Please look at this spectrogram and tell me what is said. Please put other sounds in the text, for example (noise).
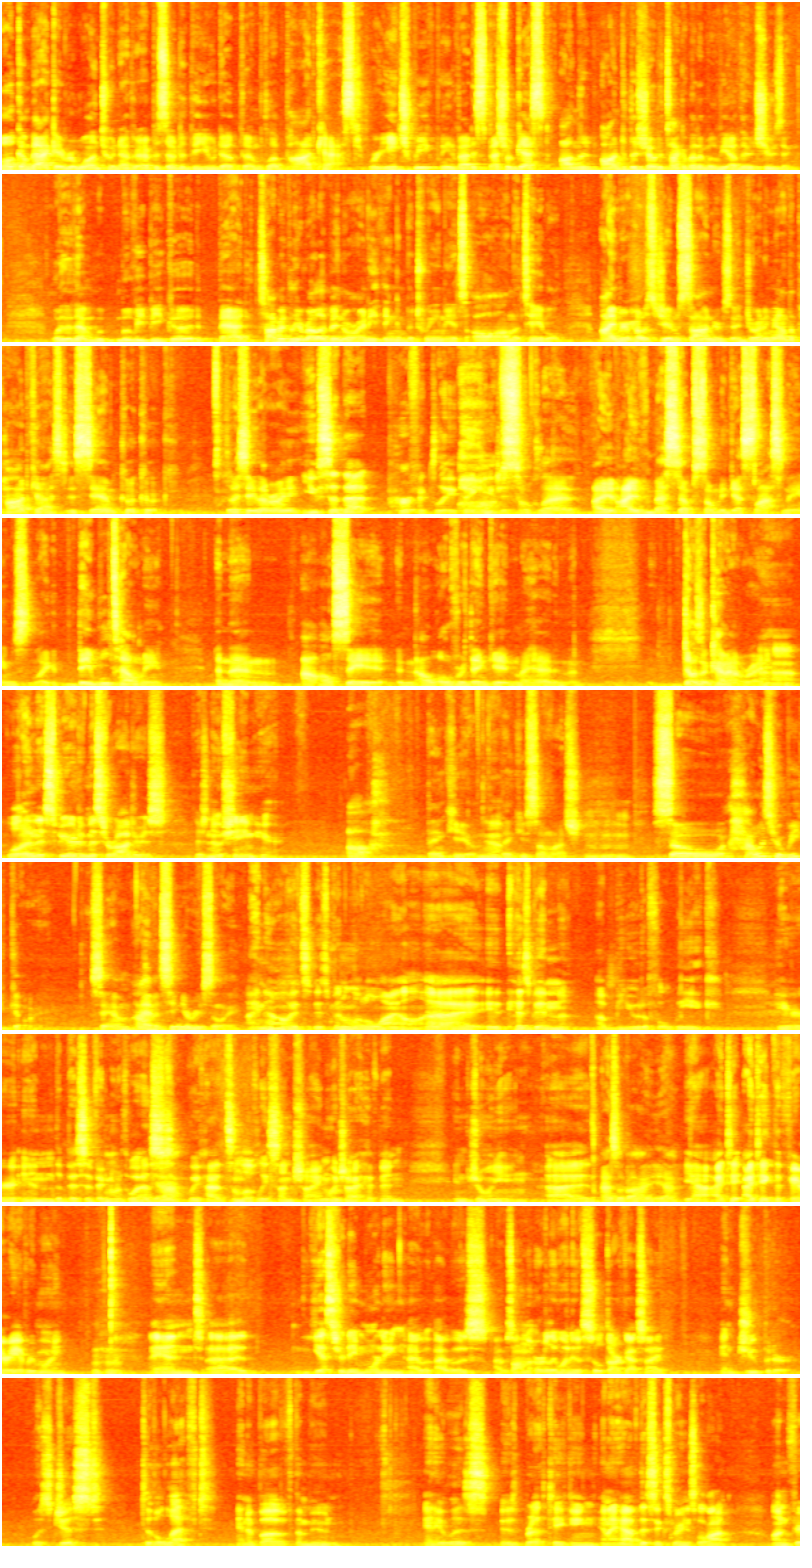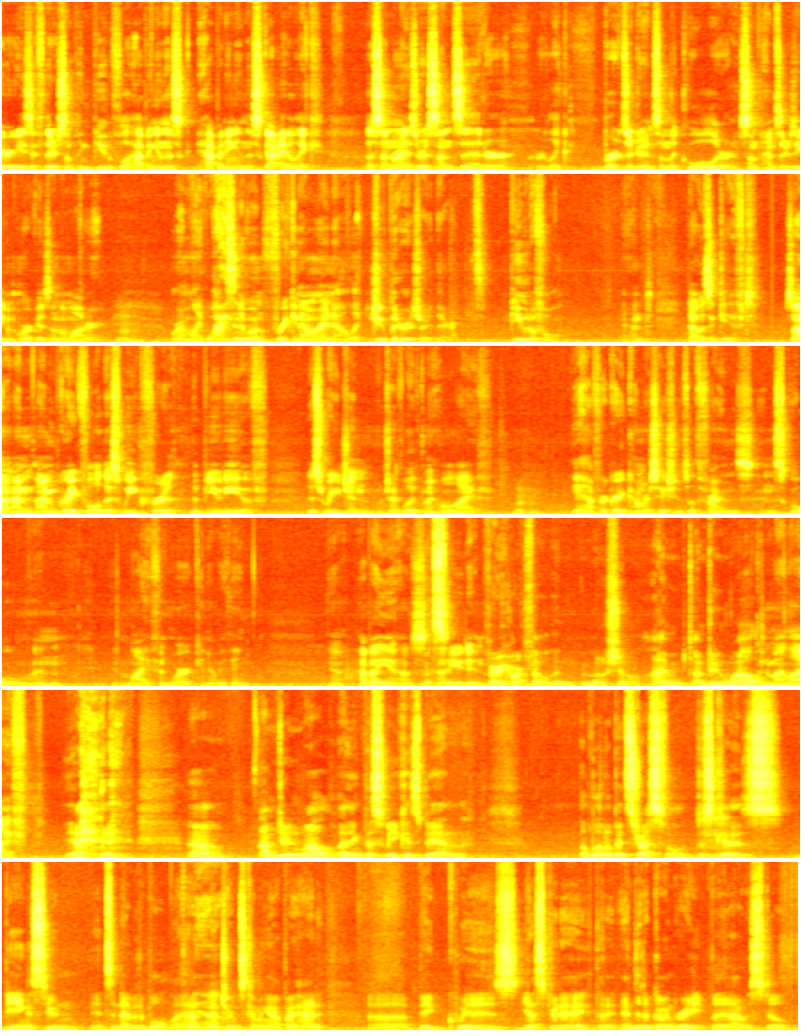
Welcome back, everyone, to another episode of the UW Film Club podcast, where each week we invite a special guest on the, onto the show to talk about a movie of their choosing. Whether that mo- movie be good, bad, topically relevant, or anything in between, it's all on the table. I'm your host, Jim Saunders, and joining me on the podcast is Sam Koekoek. Did I say that right? You said that perfectly. Thank Oh, you, I'm Jim. so glad. I, I've messed up so many guests' last names. Like, they will tell me, and then I'll, I'll say it, and I'll overthink it in my head, and then it doesn't come out right. uh-huh. Well, But- in the spirit of Mr. Rogers, there's no shame here. Oh, thank you. Yeah. Thank you so much. hmm So, how is your week going, Sam? I haven't seen you recently. I know it's it's been a little while. Yeah. Uh, it has been a beautiful week here in the Pacific Northwest. Yeah. Mm-hmm. We've had some lovely sunshine, which I have been enjoying. Uh, As have I, yeah. yeah, I take I take the ferry every morning, Mm-hmm. and uh, yesterday morning I, w- I was I was on the early one. It was still dark outside, and Jupiter was just to the left and above the moon, and it was it was breathtaking. And I have this experience a lot on ferries. If there's something beautiful happening in this happening in the sky, like a sunrise or a sunset, or or like birds are doing something cool, or sometimes there's even orcas in the water, where I'm like, why isn't everyone freaking out right now? Like Jupiter is right there. It's beautiful and that was a gift. So I- I'm I'm grateful this week for the beauty of this region, which I've lived my whole life. Yeah, for great conversations with friends and school and in life and work and everything. Yeah. How about you? How's That's how are you doing? Very heartfelt and emotional. I'm I'm doing well. Welcome to my life. Yeah. (laughs) um, I'm doing well. I think this week has been a little bit stressful just because being a student, it's inevitable. I have Yeah. midterms coming up. I had a big quiz yesterday that ended up going great, but I was still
